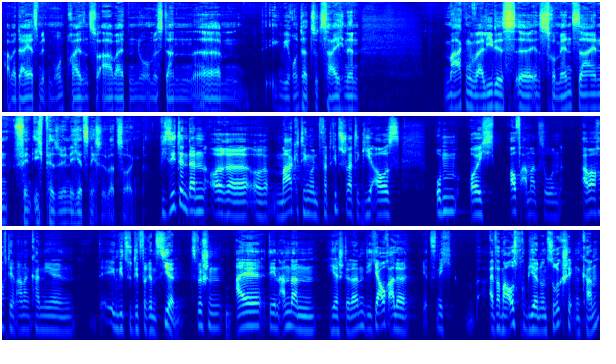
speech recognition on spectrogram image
aber da jetzt mit Mondpreisen zu arbeiten, nur um es dann ähm, irgendwie runterzuzeichnen, mag ein valides äh, Instrument sein, finde ich persönlich jetzt nicht so überzeugend. Wie sieht denn dann eure, eure Marketing- und Vertriebsstrategie aus, um euch auf Amazon, aber auch auf den anderen Kanälen irgendwie zu differenzieren zwischen all den anderen Herstellern, die ich ja auch alle jetzt nicht einfach mal ausprobieren und zurückschicken kann.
